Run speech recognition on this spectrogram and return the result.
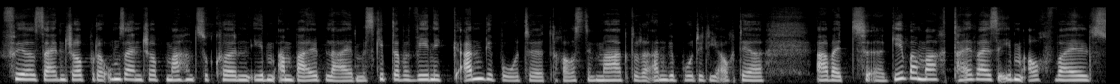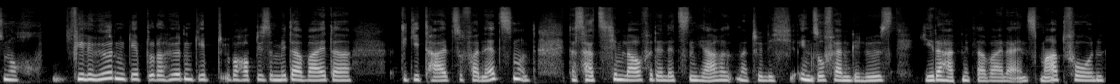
für seinen Job oder um seinen Job machen zu können, eben am Ball bleiben. Es gibt aber wenig Angebote draußen im Markt oder Angebote, die auch der Arbeitgeber macht, teilweise eben auch, weil es noch viele Hürden gibt oder Hürden gibt, überhaupt diese Mitarbeiter digital zu vernetzen. Und das hat sich im Laufe der letzten Jahre natürlich insofern gelöst. Jeder hat mittlerweile ein Smartphone.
